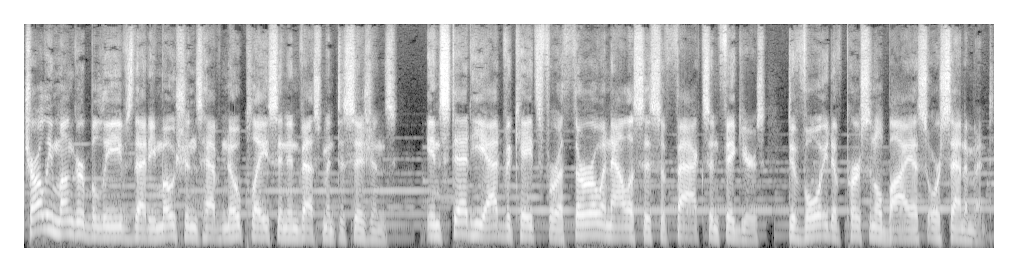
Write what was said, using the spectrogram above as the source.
Charlie Munger believes that emotions have no place in investment decisions. Instead he advocates for a thorough analysis of facts and figures, devoid of personal bias or sentiment.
